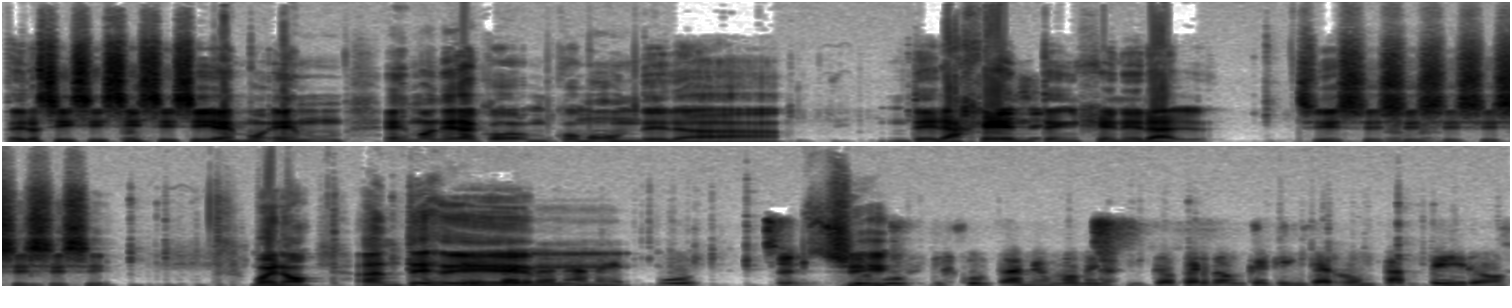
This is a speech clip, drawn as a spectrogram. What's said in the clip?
pero sí, sí, sí, sí, sí, es, es, es moneda común de la, de la gente en general. Sí, sí, sí, sí, sí, sí, sí, sí. Bueno, antes de... Eh, perdóname, Gus, sí. disculpame un momentito, perdón que te interrumpa, pero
